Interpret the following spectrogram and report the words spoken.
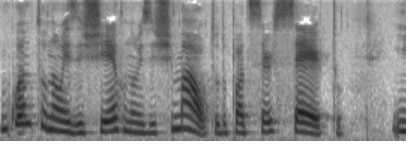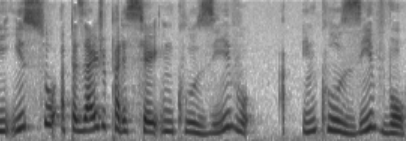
Enquanto não existe erro, não existe mal, tudo pode ser certo. E isso, apesar de parecer inclusivo, inclusivo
